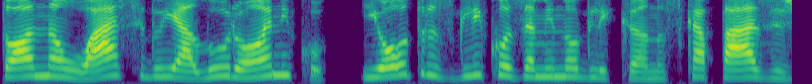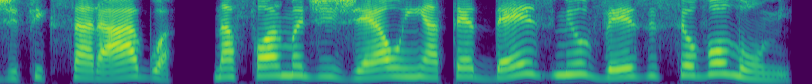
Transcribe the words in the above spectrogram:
torna o ácido hialurônico e outros glicosaminoglicanos capazes de fixar água, na forma de gel em até 10 mil vezes seu volume.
